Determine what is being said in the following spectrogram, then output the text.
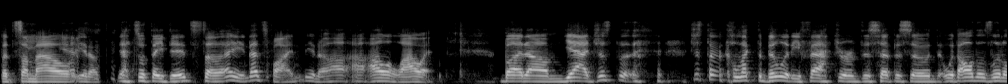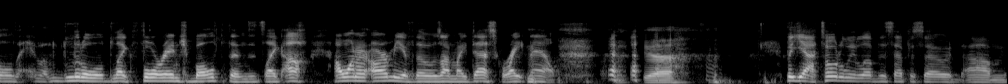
but somehow, Yeah. you know, that's what they did. So, hey, that's fine. You know, I'll, I'll allow it but um yeah just the just the collectability factor of this episode with all those little little like four inch baltans it's like oh i want an army of those on my desk right now. Yeah, but yeah totally love this episode. Um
